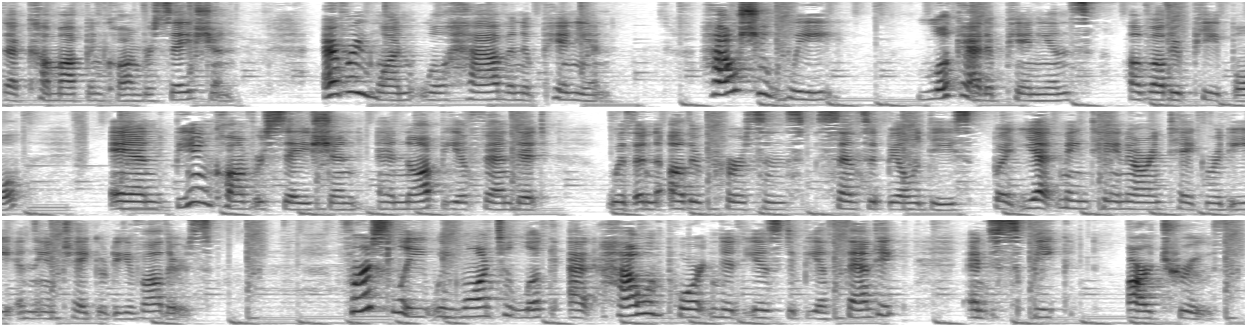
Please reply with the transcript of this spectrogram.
that come up in conversation. Everyone will have an opinion. How should we look at opinions of other people and be in conversation and not be offended with another person's sensibilities, but yet maintain our integrity and the integrity of others? Firstly, we want to look at how important it is to be authentic and to speak our truth.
